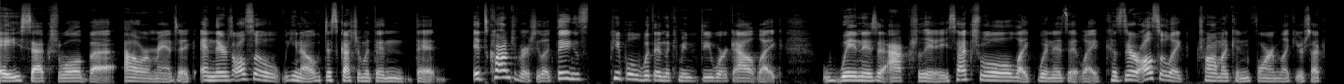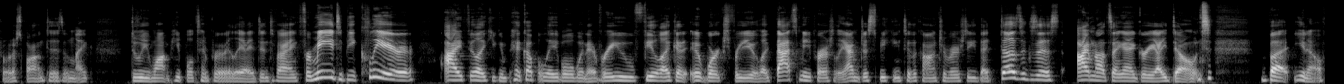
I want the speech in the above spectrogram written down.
asexual but aromantic. And there's also, you know, discussion within that it's controversy. Like things people within the community work out like when is it actually asexual? Like when is it like cuz they're also like trauma can form like your sexual responses and like do we want people temporarily identifying? For me, to be clear, I feel like you can pick up a label whenever you feel like it, it works for you. Like that's me personally. I'm just speaking to the controversy that does exist. I'm not saying I agree. I don't. But, you know,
